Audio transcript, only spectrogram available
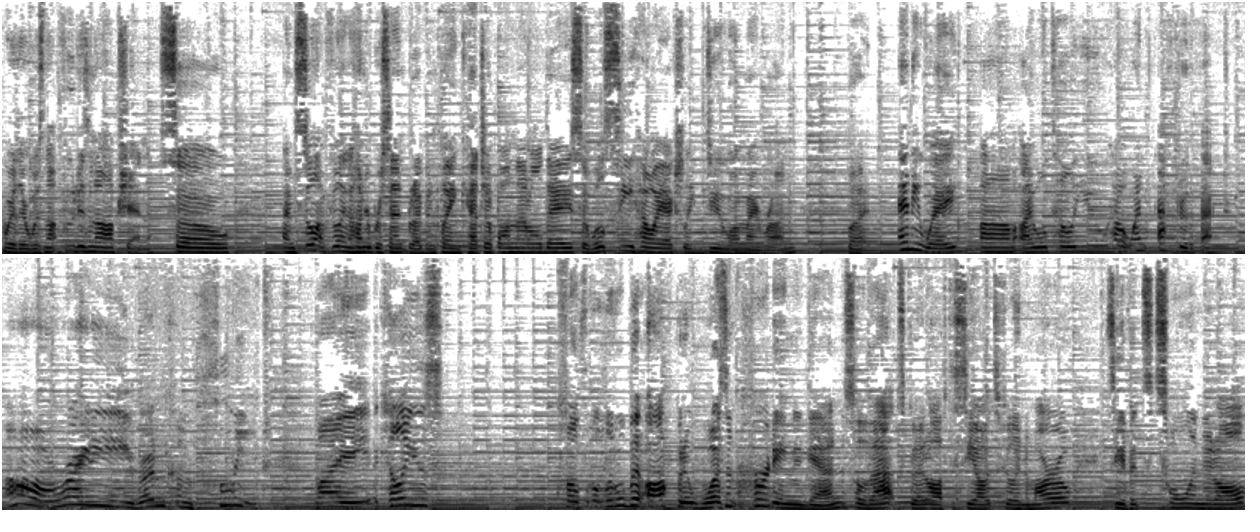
where there was not food as an option. So I'm still not feeling 100%, but I've been playing catch up on that all day. So we'll see how I actually do on my run. But anyway, um, I will tell you how it went after the fact. Alrighty, run complete. My Achilles felt a little bit off, but it wasn't hurting again, so that's good. I'll have to see how it's feeling tomorrow, see if it's swollen at all.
